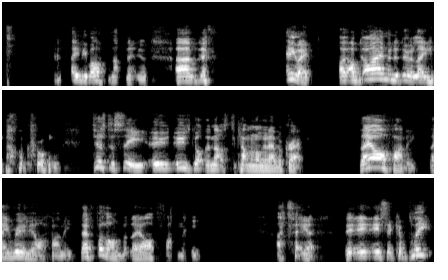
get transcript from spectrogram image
lady bar, nut net. Um, anyway, I, I, I am going to do a lady bar crawl just to see who, who's got the nuts to come along and have a crack. They are funny. They really are funny. They're full on, but they are funny. I tell you, it, it's a complete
